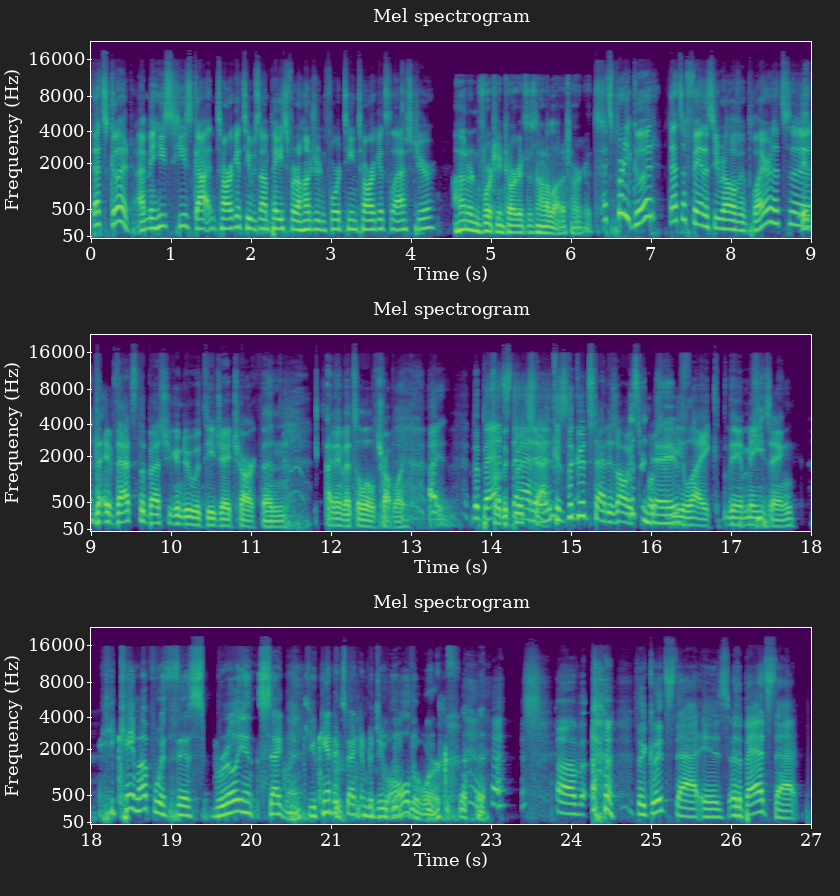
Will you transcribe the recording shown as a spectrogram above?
That's good. I mean, he's he's gotten targets. He was on pace for 114 targets last year. 114 targets is not a lot of targets. That's pretty good. That's a fantasy relevant player. That's a, If- If that's the best you can do with DJ Chark, then I think that's a little troubling I, the bad for the good stat stat. is Because the good stat is always Listen, supposed to be like the amazing. He came up with this brilliant segment. You can't expect him to do all the work. um, the good stat is, or the bad stat,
